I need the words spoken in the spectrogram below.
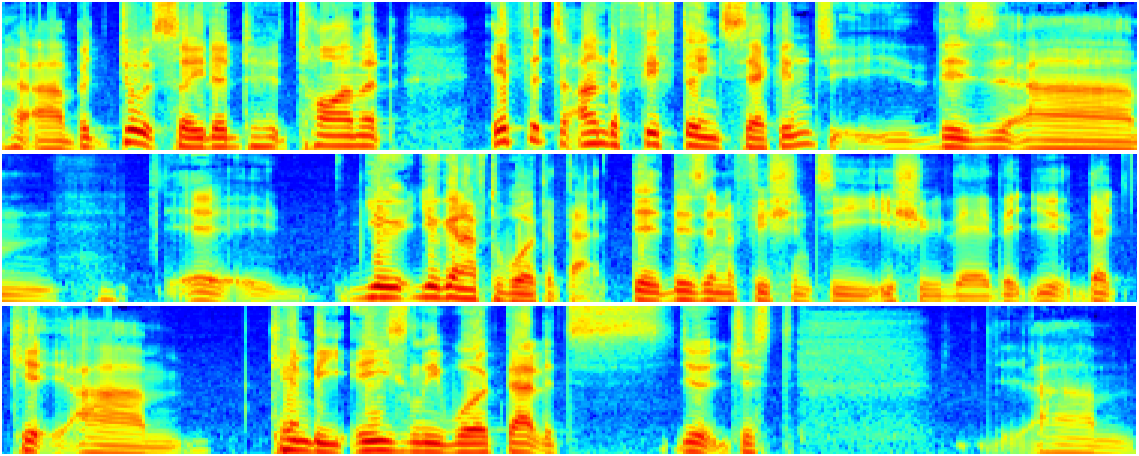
uh, but do it seated. Time it. If it's under 15 seconds, there's um, you you're going to have to work at that. There's an efficiency issue there that you that um, can be easily worked at. It's just um,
